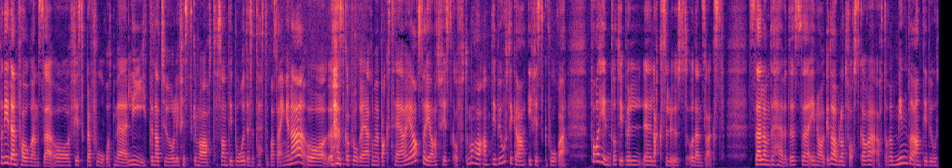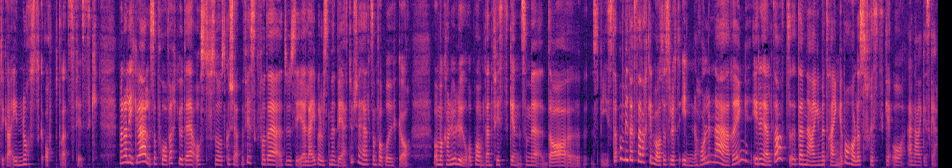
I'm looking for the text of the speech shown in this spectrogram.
Fordi den forurenser, og fisk blir fôret med lite naturlig fiskemat. Sånn de bor i disse tette bassengene, og skal florere med bakterier som gjør at fisk ofte må ha antibiotika i fiskefôret for å hindre type lakselus og den slags. Selv om det hevdes i Norge da, blant forskere at det er mindre antibiotika i norsk oppdrettsfisk. Men allikevel så påvirker jo det oss som skal kjøpe fisk. For det du sier labels, vi vet jo ikke helt som forbruker. Og man kan jo lure på om den fisken som vi da spiser på middagstallerkenen vår, til slutt inneholder næring i det hele tatt. Den næringen vi trenger for å holde oss friske og energiske.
